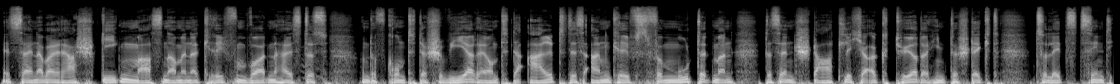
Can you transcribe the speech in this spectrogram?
Es seien aber rasch Gegenmaßnahmen ergriffen worden, heißt es. Und aufgrund der Schwere und der Art des Angriffs vermutet man, dass ein staatlicher Akteur dahinter steckt. Zuletzt sind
